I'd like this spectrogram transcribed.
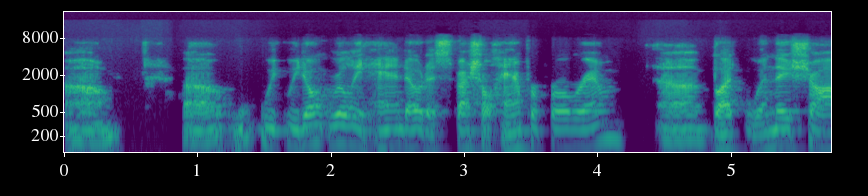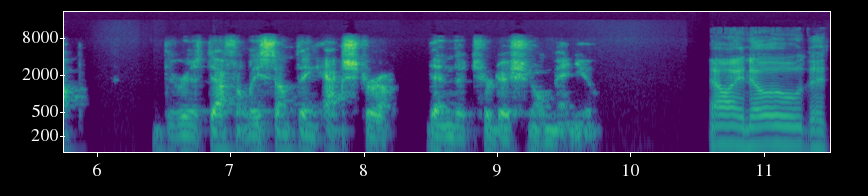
Um, uh, we, we don't really hand out a special hamper program, uh, but when they shop, there is definitely something extra than the traditional menu. Now, I know that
